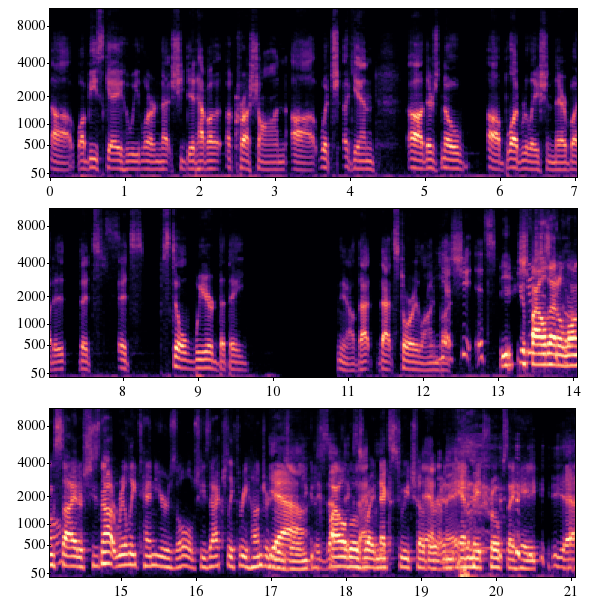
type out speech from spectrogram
uh, Wabisuke, who we learned that she did have a, a crush on, uh, which again, uh, there's no uh, blood relation there, but it it's it's still weird that they, you know, that that storyline. Yeah, But she it's You can file that alongside if she's not really 10 years old. She's actually 300 years old. You can just file those exactly. right next to each other Anime. and anime tropes I hate. yeah.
